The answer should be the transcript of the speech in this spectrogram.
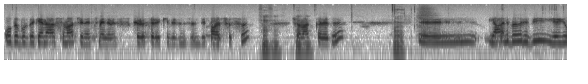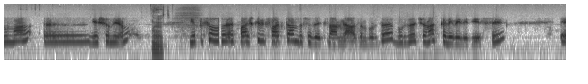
O da burada genel sanat yönetmenimiz, küratör ekibimizin bir parçası Çanakkale'de. Evet. E, yani böyle bir yayılma e, yaşanıyor. Evet. Yapısal olarak başka bir farktan da söz etmem lazım burada. Burada Çanakkale Belediyesi e,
